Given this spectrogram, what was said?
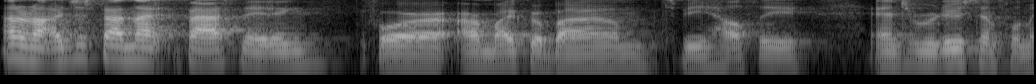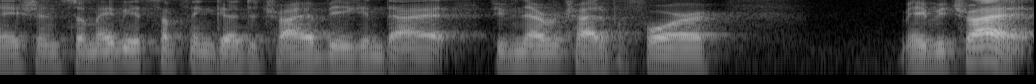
I don't know. I just found that fascinating for our microbiome to be healthy and to reduce inflammation. So maybe it's something good to try a vegan diet. If you've never tried it before, maybe try it.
